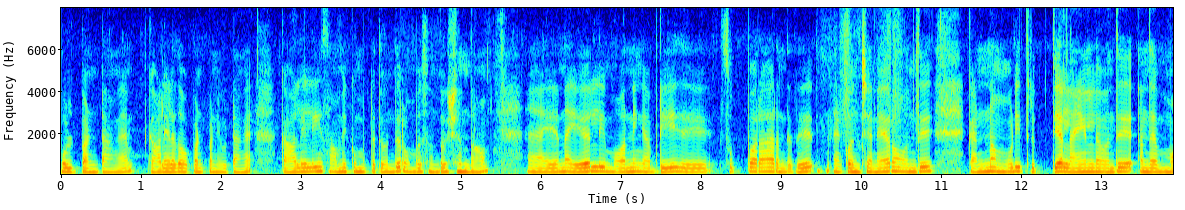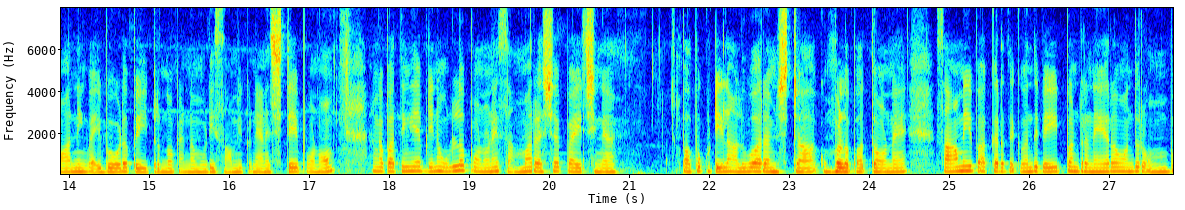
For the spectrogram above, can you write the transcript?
ஹோல்ட் பண்ணிட்டாங்க. காலையில் தான் ஓப்பன் பண்ணி விட்டாங்க. காலையிலேயும் சாமி கும்பிட்டது வந்து ரொம்ப சந்தோஷம்தான். ஏன்னா ஏர்லி மார்னிங் அப்படியே சூப்பராக இருந்தது. கொஞ்சம் கொஞ்ச நேரம் வந்து கண்ணை மூடி திருப்தியாக லைனில் வந்து அந்த மார்னிங் வைபோடு போயிட்டுருந்தோம். கண்ணை மூடி சாமி நினச்சிட்டே போனோம். அங்கே பார்த்தீங்க அப்படின்னா உள்ளே போனோடனே செம்ம ரஷ்அப் ஆயிடுச்சுங்க. பாப்புக்குட்டிலாம் அழுவ ஆரம்பிச்சிட்டா கும்பலை பார்த்தோன்னே. சாமியை பார்க்கறதுக்கு வந்து வெயிட் பண்ணுற நேரம் வந்து ரொம்ப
